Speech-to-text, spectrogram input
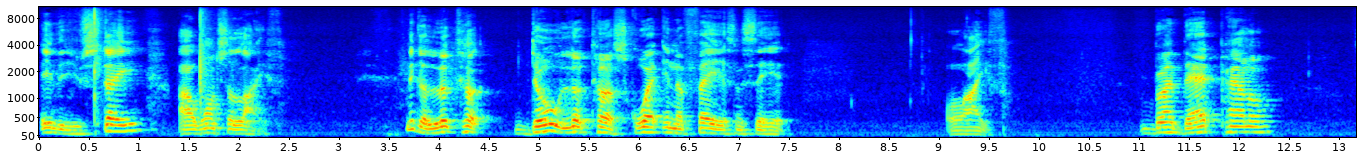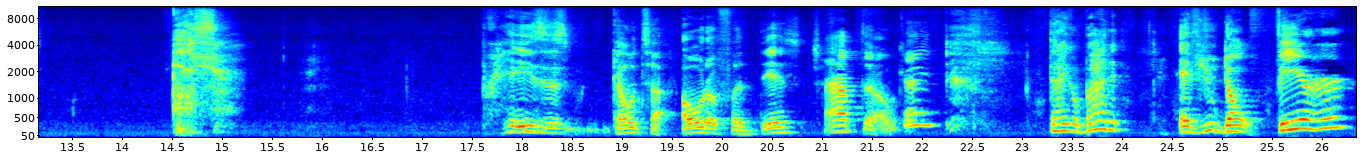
either you stay I want your life. Nigga looked her, dude looked her square in the face and said, life. But that panel, awesome. Praises go to Oda for this chapter, okay? Think about it if you don't fear her,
